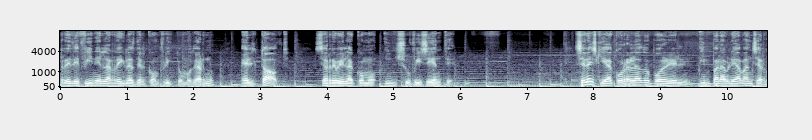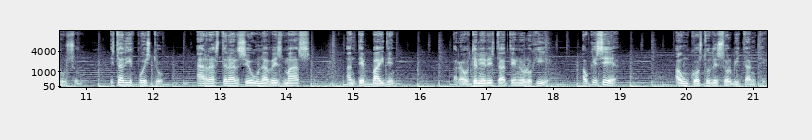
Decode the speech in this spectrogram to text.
redefine las reglas del conflicto moderno, el TOT se revela como insuficiente. Zelensky, acorralado por el imparable avance ruso, está dispuesto a arrastrarse una vez más ante Biden para obtener esta tecnología, aunque sea a un costo desorbitante.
